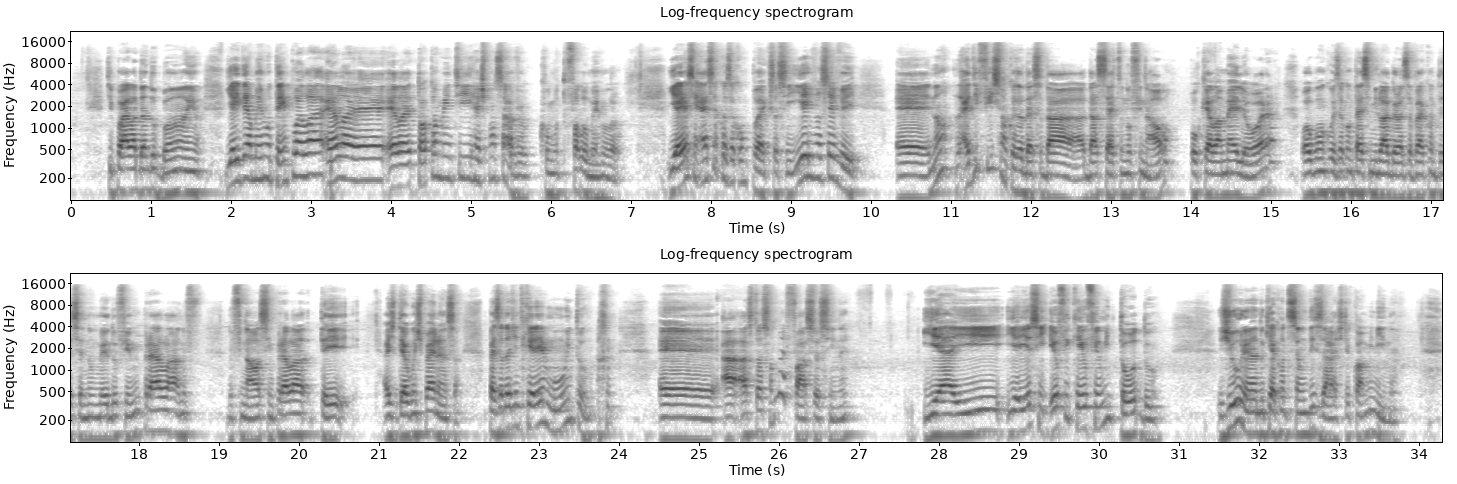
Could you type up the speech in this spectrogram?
Tipo, ela dando banho. E aí, ao mesmo tempo, ela, ela, é, ela é totalmente responsável, como tu falou mesmo, Léo. E aí, assim, essa coisa complexa, assim. E aí você vê. É, não, é difícil uma coisa dessa dar, dar certo no final, porque ela melhora, ou alguma coisa acontece milagrosa vai acontecer no meio do filme pra ela, no, no final, assim, pra ela ter. A gente ter alguma esperança. Apesar da gente querer muito, é, a, a situação não é fácil assim, né? E aí, e aí, assim, eu fiquei o filme todo jurando que ia acontecer um desastre com a menina.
